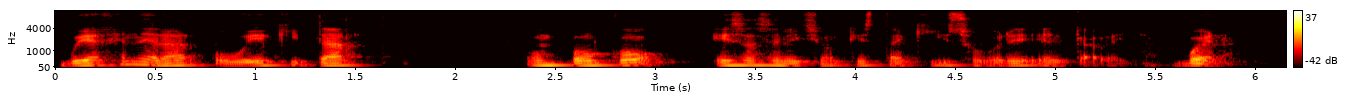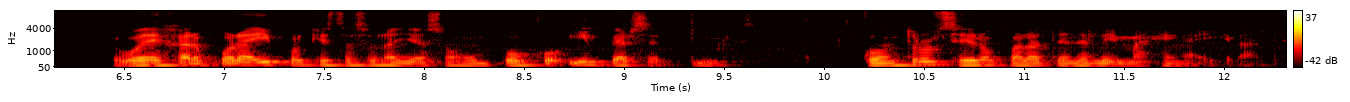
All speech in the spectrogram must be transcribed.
voy a generar o voy a quitar un poco esa selección que está aquí sobre el cabello. Bueno, lo voy a dejar por ahí porque estas zonas ya son un poco imperceptibles. Control 0 para tener la imagen ahí grande.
